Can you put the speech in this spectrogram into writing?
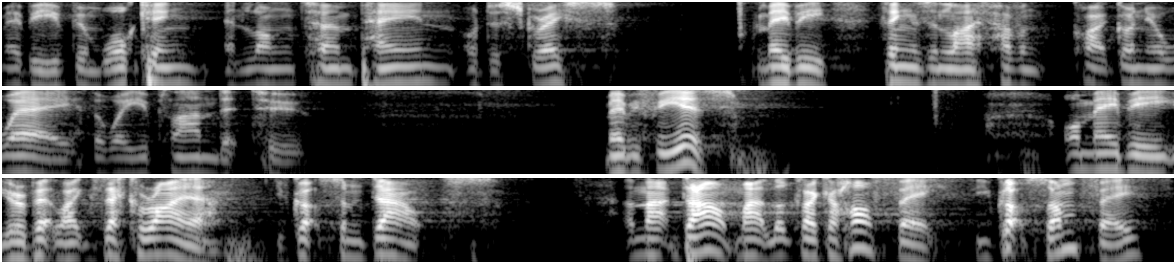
maybe you've been walking in long term pain or disgrace. Maybe things in life haven't quite gone your way the way you planned it to. Maybe for years. Or maybe you're a bit like Zechariah. You've got some doubts. And that doubt might look like a half faith. You've got some faith,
